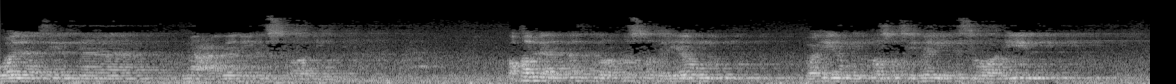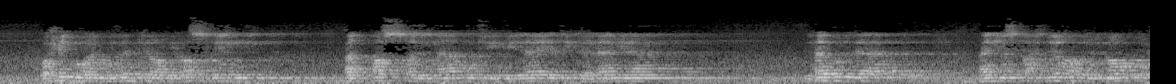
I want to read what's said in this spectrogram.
ولا زلنا مع بني إسرائيل. وقبل أن أذكر قصة اليوم وهي من قصص بني إسرائيل أحب أن أذكر بأصل قد أصلناه في بداية كلامنا. لا بد أن يستحضره المرء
